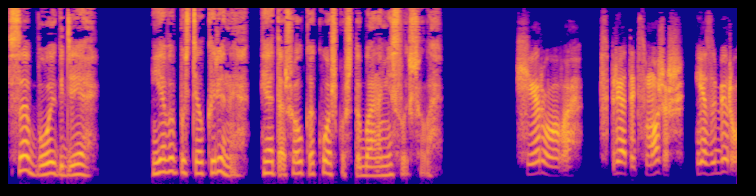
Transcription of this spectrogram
«С собой где?» Я выпустил Корены и отошел к окошку, чтобы она не слышала. «Херово. Спрятать сможешь? Я заберу.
